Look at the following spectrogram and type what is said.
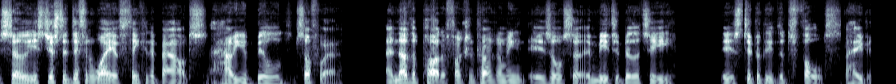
So it's just a different way of thinking about how you build software. Another part of function programming is also immutability is typically the default behavior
